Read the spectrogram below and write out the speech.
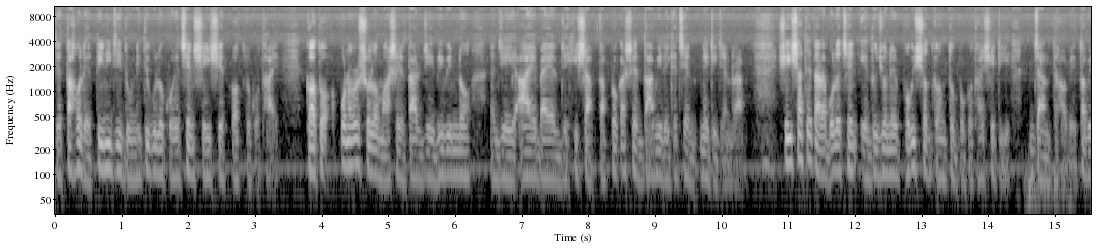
যে তাহলে তিনি যে দুর্নীতিগুলো করেছেন সেই শ্বেতপত্র কোথায়? গত পনেরো ষোলো মাসের তার যে বিভিন্ন, যে আয় ব্যয়ের যে হিসাব তা প্রকাশের দাবি রেখেছেন নেটিজেনরা। সেই সাথে তারা বলেছেন, এ দুজনের ভবিষ্যৎ গন্তব্য কোথায় সেটি জানতে হবে। তবে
